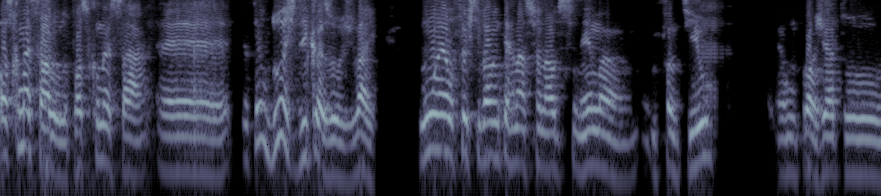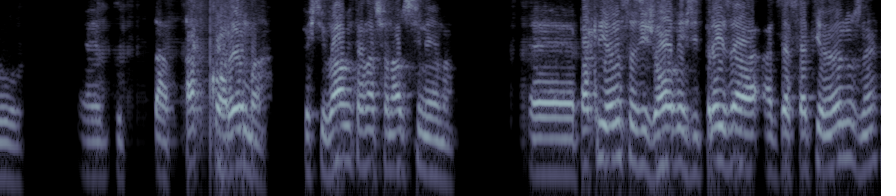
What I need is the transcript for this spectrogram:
Posso começar, Lula, posso começar. É, eu tenho duas dicas hoje, vai. Um é o Festival Internacional de Cinema Infantil, é um projeto é, da Tacorama, Festival Internacional de Cinema, é, para crianças e jovens de 3 a, a 17 anos, né?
